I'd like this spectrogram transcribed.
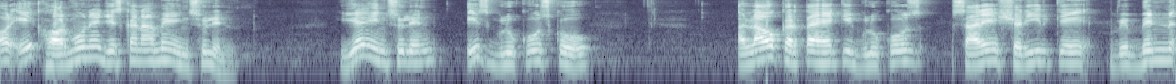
और एक हार्मोन है जिसका नाम है इंसुलिन। यह इंसुलिन इस ग्लूकोज को अलाउ करता है कि ग्लूकोज सारे शरीर के विभिन्न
